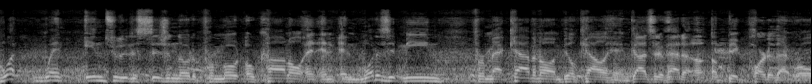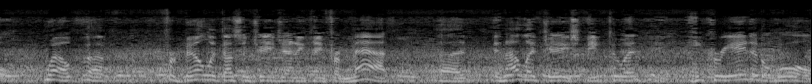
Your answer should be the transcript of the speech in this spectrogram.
What went into the decision, though, to promote O'Connell, and, and, and what does it mean for Matt Cavanaugh and Bill Callahan, guys that have had a, a big part of that role? Well, uh, for Bill, it doesn't change anything. For Matt, uh, and I'll let Jay speak to it, he created a role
